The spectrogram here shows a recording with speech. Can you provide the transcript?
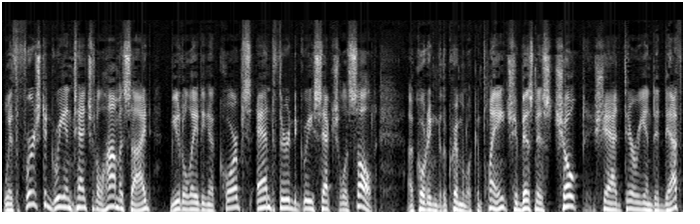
with first degree intentional homicide, mutilating a corpse, and third degree sexual assault. According to the criminal complaint, Schabusiness choked Shad Thyrion to death,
